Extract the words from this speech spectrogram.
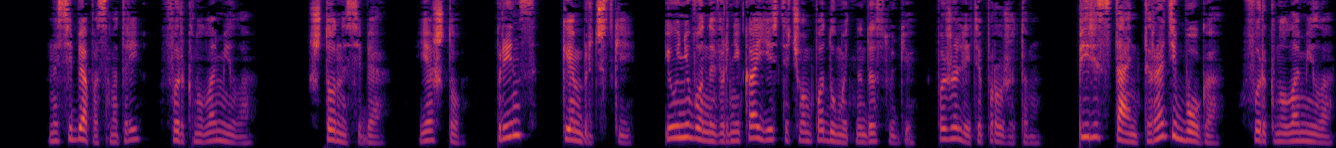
— На себя посмотри, — фыркнула Мила. — Что на себя? Я что, принц кембриджский? И у него наверняка есть о чем подумать на досуге, пожалеть о прожитом. «Перестань ты, ради бога!» — фыркнула Мила.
